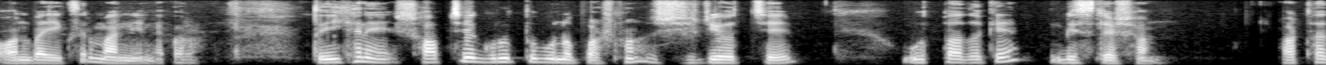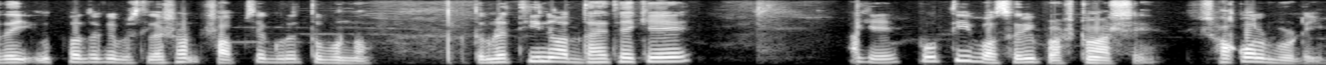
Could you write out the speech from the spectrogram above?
ওয়ান বাই এক্সের মান নির্ণয় করা। তো এখানে সবচেয়ে গুরুত্বপূর্ণ প্রশ্ন, সেটি হচ্ছে উৎপাদকে বিশ্লেষণ। অর্থাৎ এই উৎপাদকে বিশ্লেষণ সবচেয়ে গুরুত্বপূর্ণ। তোমরা তিন অধ্যায় থেকে আগে প্রতি বছরই প্রশ্ন আসে, সকল বোর্ডেই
